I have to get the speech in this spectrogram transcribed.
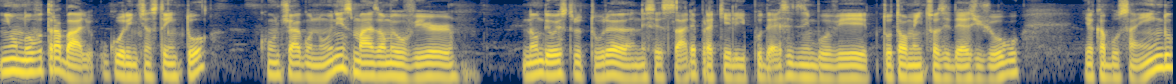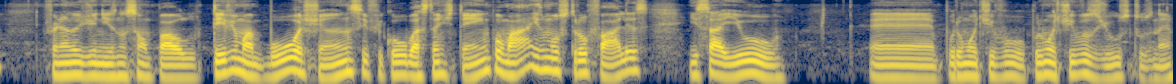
em um novo trabalho. O Corinthians tentou com o Thiago Nunes, mas ao meu ver não deu a estrutura necessária para que ele pudesse desenvolver totalmente suas ideias de jogo e acabou saindo. Fernando Diniz no São Paulo teve uma boa chance, ficou bastante tempo, mas mostrou falhas e saiu é, por um motivo, por motivos justos, né?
